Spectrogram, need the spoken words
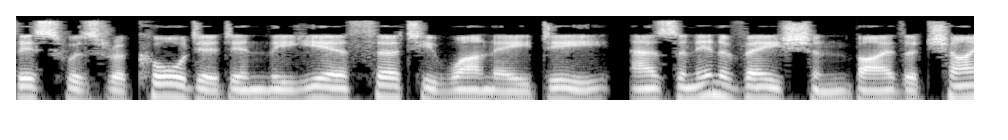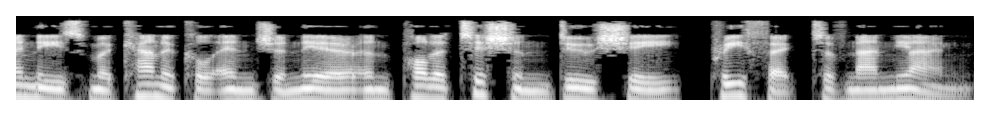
This was recorded in the year 31 AD, as an innovation by the Chinese mechanical engineer and politician Du Shi, prefect of Nanyang.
